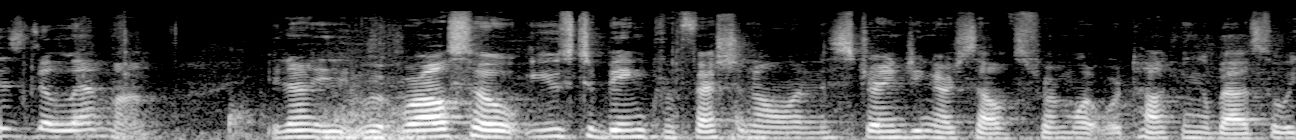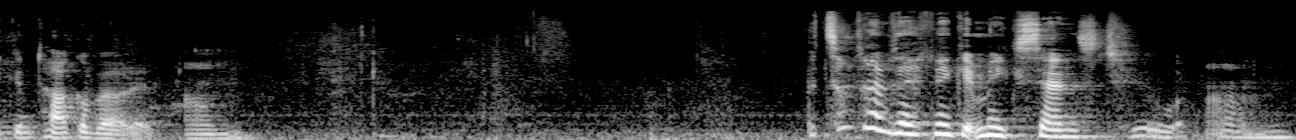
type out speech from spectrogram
this dilemma. You know, we're also used to being professional and estranging ourselves from what we're talking about so we can talk about it. Um, But sometimes I think it makes sense to, um,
